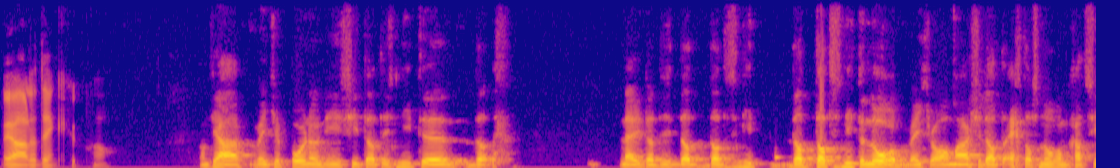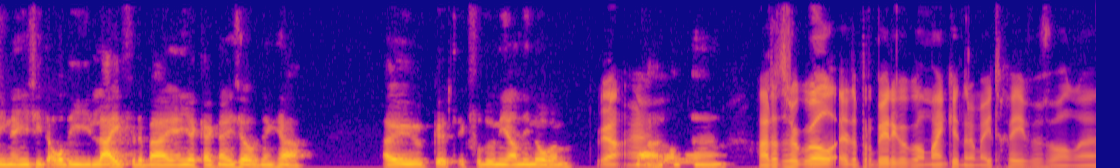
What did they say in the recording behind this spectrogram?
Ja, dat denk ik ook wel. Want ja, weet je, porno die je ziet, dat is niet. Uh, dat, nee, dat is, dat, dat, is niet, dat, dat is niet de norm, weet je wel. Maar als je dat echt als norm gaat zien en je ziet al die lijven erbij en je kijkt naar jezelf en denkt, ja, hey, kut, ik voldoen niet aan die norm. Ja, ja. ja dan. Uh, maar dat is ook wel, dat probeer ik ook wel mijn kinderen mee te geven. Van, uh,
